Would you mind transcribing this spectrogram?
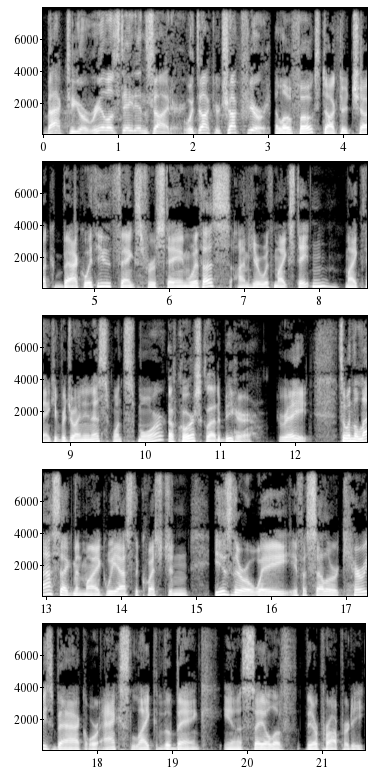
back to your Real Estate Insider with Dr. Chuck Fury. Hello, folks. Dr. Chuck back with you. Thanks for staying with us. I'm here with Mike Staten. Mike, thank you for joining us once more. Of course. Glad to be here. Great. So, in the last segment, Mike, we asked the question Is there a way if a seller carries back or acts like the bank in a sale of their property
